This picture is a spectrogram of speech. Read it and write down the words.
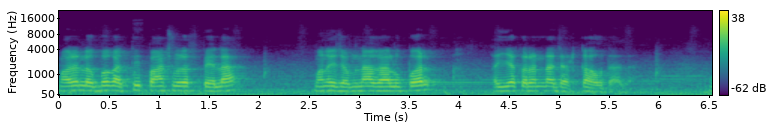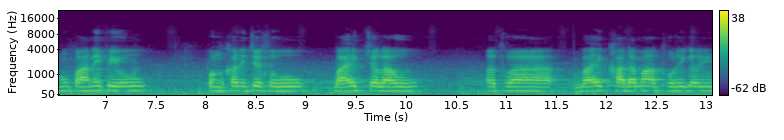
મારે લગભગ આજથી પાંચ વર્ષ પહેલાં મને જમના ગાલ ઉપર કરંટના ઝટકા આવતા હતા. હું પાણી પીવું, પંખા નીચે સૂવું બાઇક ચલાવું અથવા બાઇક ખાડામાં થોડી ઘણી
